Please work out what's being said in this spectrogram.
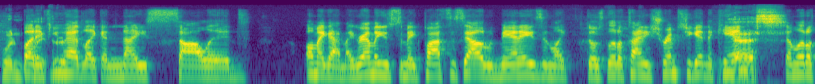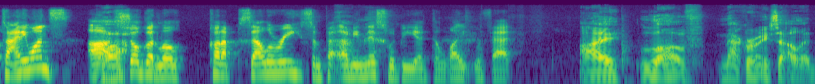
Wouldn't but if you had like a nice solid Oh my god, my grandma used to make pasta salad with mayonnaise and like those little tiny shrimps you get in a can. Yes. Them little tiny ones. Ah, Ugh. so good. Little cut up celery, some pe- I mean this would be a delight with that. I love macaroni salad.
